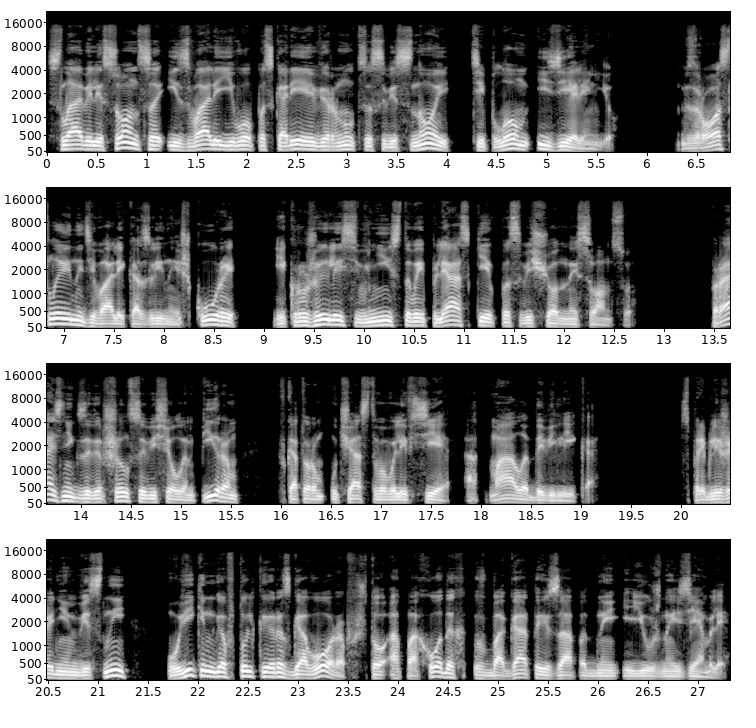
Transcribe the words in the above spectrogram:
славили солнце и звали его поскорее вернуться с весной, теплом и зеленью. Взрослые надевали козлиные шкуры и кружились в нистовой пляске, посвященной солнцу. Праздник завершился веселым пиром, в котором участвовали все, от мала до велика. С приближением весны у викингов только и разговоров, что о походах в богатые западные и южные земли.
